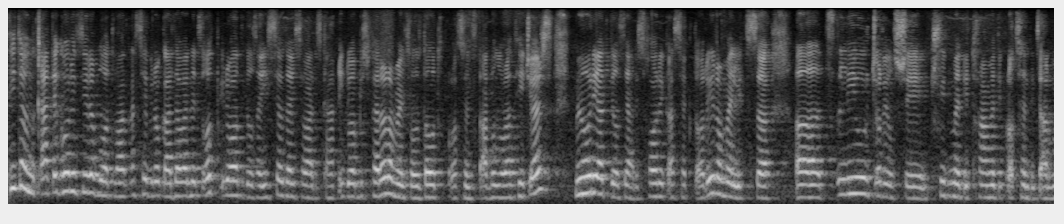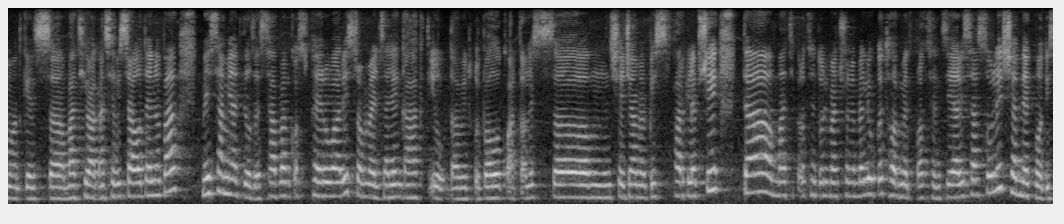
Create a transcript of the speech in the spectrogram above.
თვითონ კატეგორიზირებლად ვაკანსიები რო გადავანაწილოთ, პირველ ადგილზე ისევ და ისევ არის გაყიდვების სფერო, რომელიც 24% სტაბილურად იჭერს. მეორე ადგილზე არის ხორეკა სექტორი, რომელიც წლიურ ჭრილში 17-18% წარმოადგენს მათი ვაკანსიების რაოდენობა. მესამე ადგილზე საბანკო სფერო არის, რომელიც ძალიან გააქტიურდა ვიტყვი ბოლო კვარტალის შეჯამების ფარგლებში და მათი პროცენტული მაჩვენებელი უკვე 12%-ზე არის ასული. შემდეგ მოდის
